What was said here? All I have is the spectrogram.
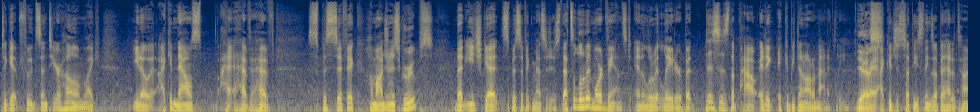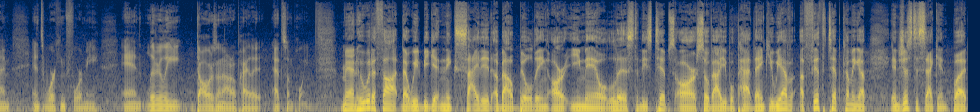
to get food sent to your home. Like, you know, I can now have have specific homogenous groups that each get specific messages. That's a little bit more advanced and a little bit later, but this is the power. It, it, could be done automatically. Yes. Right? I could just set these things up ahead of time and it's working for me and literally dollars on autopilot at some point. Man, who would have thought that we'd be getting excited about building our email list? And these tips are so valuable, Pat. Thank you. We have a fifth tip coming up in just a second, but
